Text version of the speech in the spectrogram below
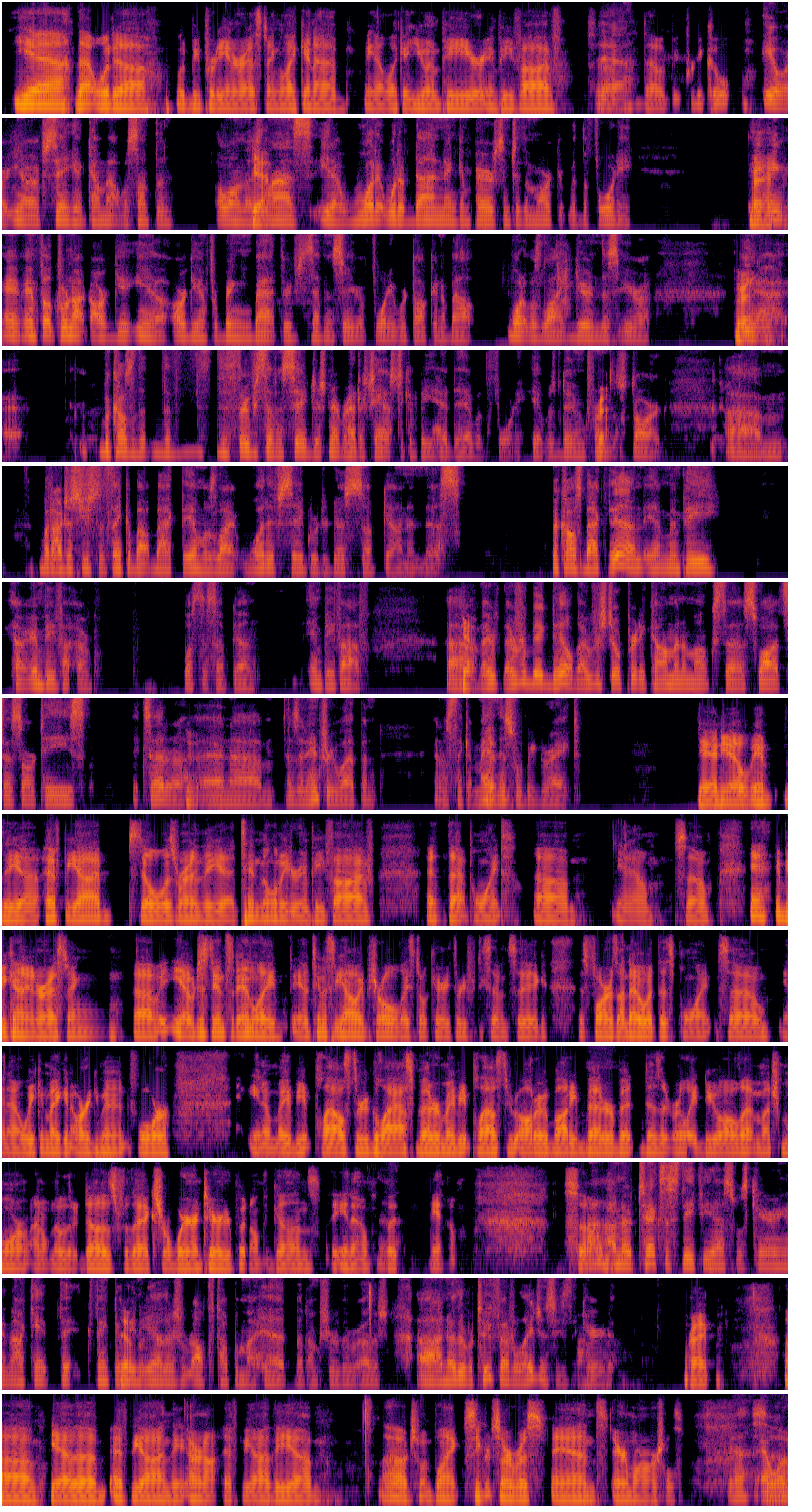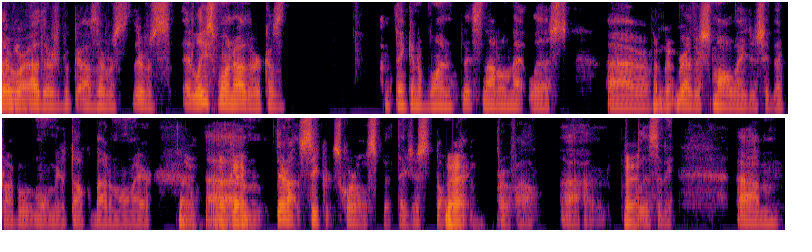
Yeah, that would uh would be pretty interesting, like in a you know like a UMP or MP5. So yeah, that would be pretty cool. Or you know, if SIG had come out with something along those yeah. lines, you know, what it would have done in comparison to the market with the 40. Right. And, and, and, folks, we're not arguing, you know, arguing for bringing back 357 SIG or 40. We're talking about what it was like during this era. Right. You know, because the, the the 357 SIG just never had a chance to compete head to head with the 40. It was doomed from right. the start. Um, but I just used to think about back then was like, what if SIG were to do sub gun in this? Because back then, MMP, or MP5, or what's the sub gun? MP5 uh, yeah. those, those were a big deal. Those were still pretty common amongst uh, SWATs, SRTs, etc. Yeah. And um, as an entry weapon, and I was thinking, man, yeah. this would be great. Yeah, and you know, the uh, FBI still was running the uh, 10 millimeter MP5 at that point. Um, you know, so yeah, it'd be kind of interesting. Uh, you know, just incidentally, you know, Tennessee Highway Patrol they still carry 357 Sig, as far as I know at this point. So you know, we can make an argument for, you know, maybe it plows through glass better, maybe it plows through auto body better, but does it really do all that much more? I don't know that it does for the extra wear and tear you're putting on the guns. You know, yeah. but you know. So I, I know Texas DPS was carrying and I can't th- think of Yep. any others off the top of my head, but I'm sure there were others. Uh, I know there were two federal agencies that carried it. right, um, yeah, the FBI and the or not FBI, the um, oh, just went blank. Secret Service and Air Marshals. Yeah, and well, there were others because there was there was at least one other because I'm thinking of one that's not on that list. Uh, Okay. Rather small agency. They probably wouldn't want me to talk about them on air. Oh, okay, Um, they're not secret squirrels, but they just don't Right. like profile uh, Right. publicity. Um,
